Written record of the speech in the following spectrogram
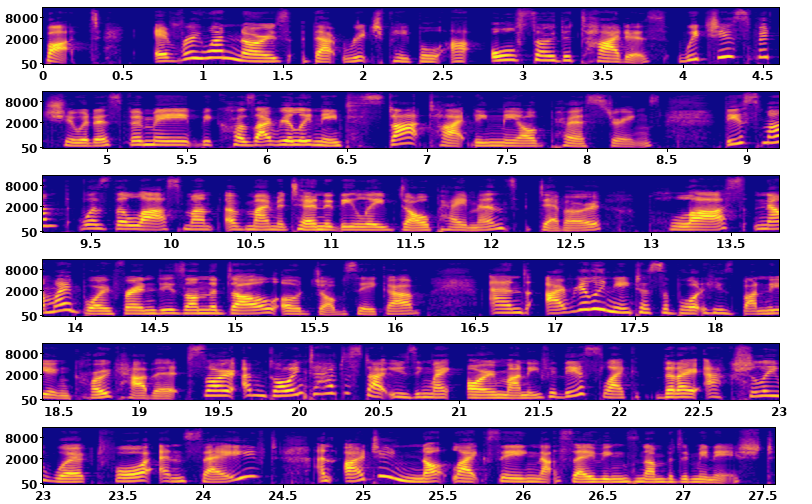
but Everyone knows that rich people are also the tightest, which is fortuitous for me because I really need to start tightening the old purse strings. This month was the last month of my maternity leave dole payments, Devo, plus now my boyfriend is on the dole or job seeker, and I really need to support his Bundy and Coke habit. So I'm going to have to start using my own money for this, like that I actually worked for and saved, and I do not like seeing that savings number diminished.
